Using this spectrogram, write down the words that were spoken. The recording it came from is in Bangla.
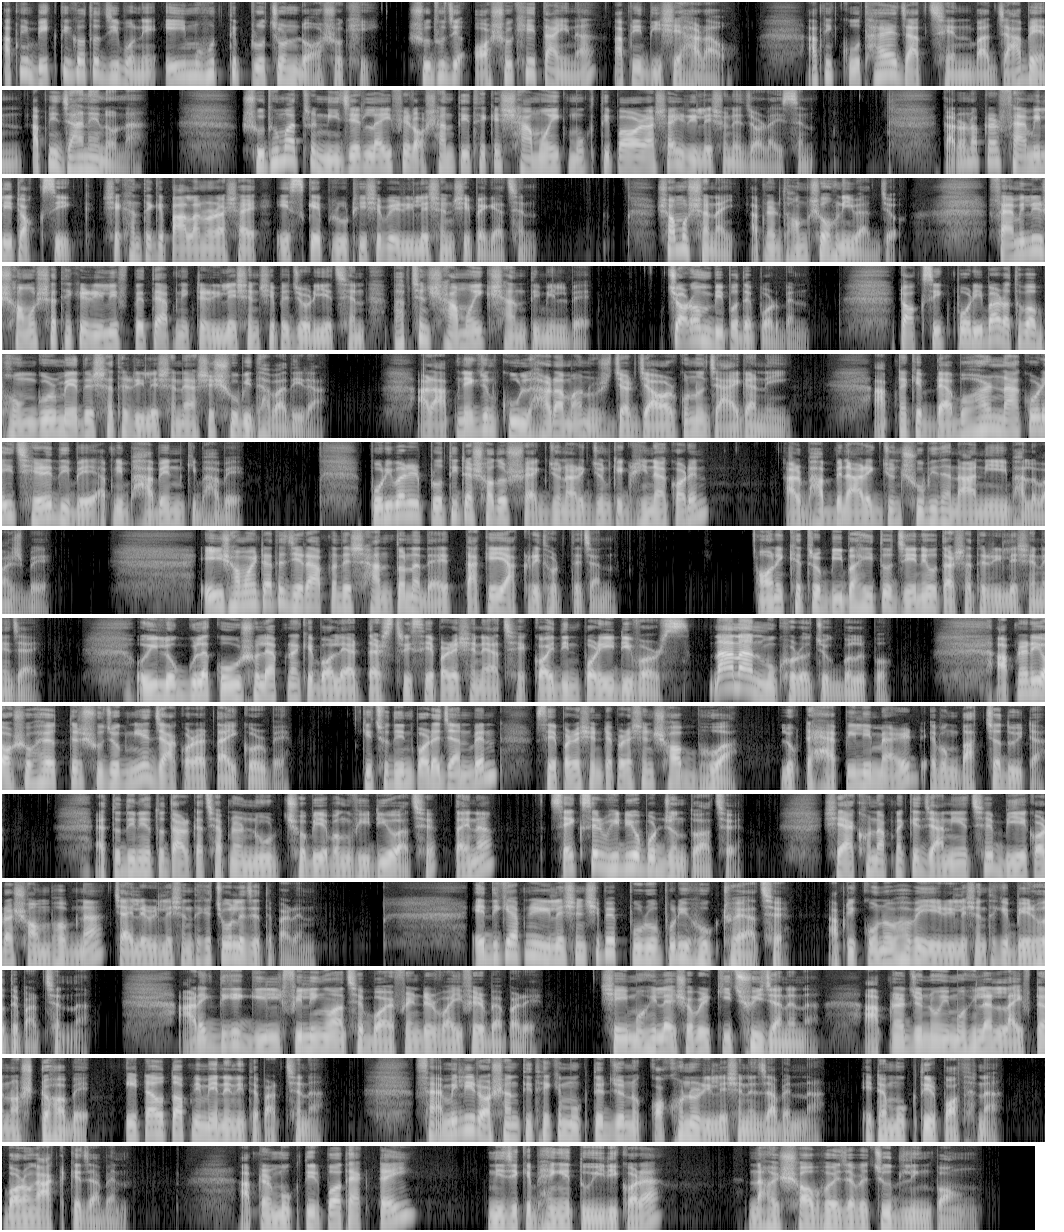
আপনি ব্যক্তিগত জীবনে এই মুহূর্তে প্রচণ্ড অসুখী। শুধু যে অসুখী তাই না, আপনি দিশেহারাও। আপনি কোথায় যাচ্ছেন বা যাবেন আপনি জানেনও না। শুধুমাত্র নিজের লাইফের অশান্তি থেকে সাময়িক মুক্তি পাওয়ার আশায় রিলেশনে জড়াইছেন। কারণ আপনার ফ্যামিলি টক্সিক, সেখান থেকে পালানোর আশায় এসকেপ রুট হিসেবে রিলেশনশিপে গেছেন। সমস্যা নাই, আপনার ধ্বংস অনিবার্য। ফ্যামিলির সমস্যা থেকে রিলিফ পেতে আপনি একটা রিলেশনশিপে জড়িয়েছেন, ভাবছেন সাময়িক শান্তি মিলবে। চরম বিপদে পড়বেন। টক্সিক পরিবার অথবা ভঙ্গুর মেয়েদের সাথে রিলেশনে আসে সুবিধাবাদীরা। আর আপনি একজন কুলহারা মানুষ যার যাওয়ার কোনো জায়গা নেই। আপনাকে ব্যবহার না করেই ছেড়ে দিবে আপনি ভাবেন কীভাবে। পরিবারের প্রতিটা সদস্য একজন আরেকজনকে ঘৃণা করেন আর ভাববেন আরেকজন সুবিধা না নিয়েই ভালোবাসবে। এই সময়টাতে যারা আপনাদের সান্ত্বনা দেয় তাকেই আঁকড়ে ধরতে চান। অনেক ক্ষেত্র বিবাহিত জেনেও তার সাথে রিলেশনে যায়। ওই লোকগুলা কৌশলে আপনাকে বলে আর তার স্ত্রী সেপারেশনে আছে, কয়দিন পরেই ডিভোর্স নানান মুখরোচক গল্প আপনার এই অসহায়ত্বের সুযোগ নিয়ে যা করার তাই করবে। কিছুদিন পরে জানবেন সেপারেশন টেপারেশন সব ভুয়া। লোকটা হ্যাপিলি ম্যারিড এবং বাচ্চা দুইটা। এতদিনে তো তার কাছে আপনার নুড ছবি এবং ভিডিও আছে, তাই না? সেক্সের ভিডিও পর্যন্ত আছে। সে এখন আপনাকে জানিয়েছে, বিয়ে করা সম্ভব না, চাইলে রিলেশন থেকে চলে যেতে পারেন। এদিকে আপনি রিলেশনশিপে পুরোপুরি হুকড হয়ে আছে। আপনি কোনোভাবে এই রিলেশন থেকে বের হতে পারছেন না। আরেকদিকে গিল্ড ফিলিংও আছে বয়ফ্রেন্ডের ওয়াইফের ব্যাপারে। সেই মহিলা এসবের কিছুই জানে না। আপনার জন্য ওই মহিলার লাইফটা নষ্ট হবে। এটাও তো আপনি মেনে নিতে পারছে না। ফ্যামিলির অশান্তি থেকে মুক্তির জন্য কখনো রিলেশনে যাবেন না। এটা মুক্তির পথ না, বরং আটকে যাবেন। আপনার মুক্তির পথ একটাই, নিজেকে ভেঙে তৈরি করা, না হয় সব হয়ে যাবে চুদলিং পং।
